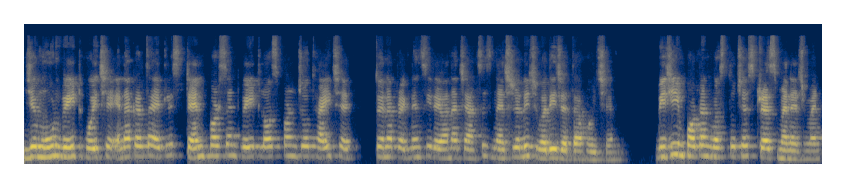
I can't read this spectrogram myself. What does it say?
જે મૂળ વેઇટ હોય છે, એના કરતાં at least ten percent weight loss પણ જો થાય છે, તો એના પ્રેગ્નન્સી રહેવાના ચાન્સીસ નેચરલી જ વધી જતા હોય છે. બીજી ઇમ્પોર્ટન્ટ વસ્તુ છે સ્ટ્રેસ મેનેજમેન્ટ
